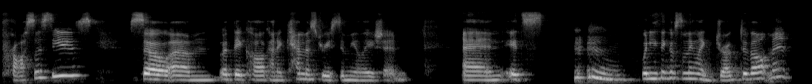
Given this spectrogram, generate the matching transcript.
processes. So um, what they call kind of chemistry simulation, and it's when you think of something like drug development,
